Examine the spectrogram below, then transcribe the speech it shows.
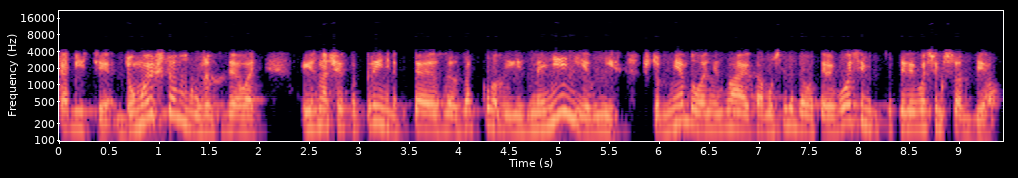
комиссия. Думаю, что может сделать. И, значит, принять законы изменения вниз, чтобы не было, не знаю, там у следователя 80 или 800 дел.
